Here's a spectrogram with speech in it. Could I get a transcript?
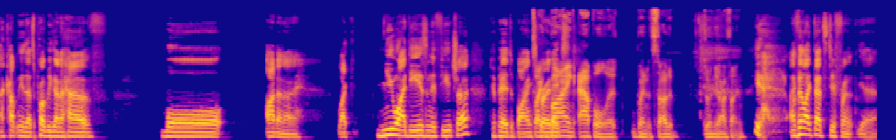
a company that's probably going to have more. I don't know, like new ideas in the future compared to buying Square like Enix. buying Apple at when it started doing the iPhone. Yeah, I feel like that's different. Yeah,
